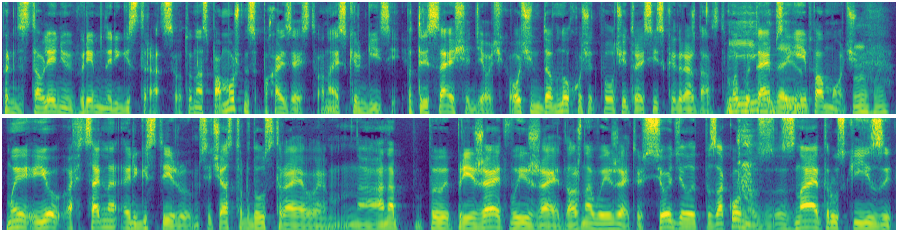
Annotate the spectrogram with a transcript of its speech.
предоставлению временной регистрации. Вот у нас помощница по хозяйству, она из Киргизии. Потрясающая девочка. Очень давно хочет получить российское гражданство. Мы и пытаемся ей помочь. Угу. Мы ее официально регистрируем, сейчас трудоустраиваем. Она приезжает, выезжает, должна выезжать. То есть все делает по закону, знает русский язык.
